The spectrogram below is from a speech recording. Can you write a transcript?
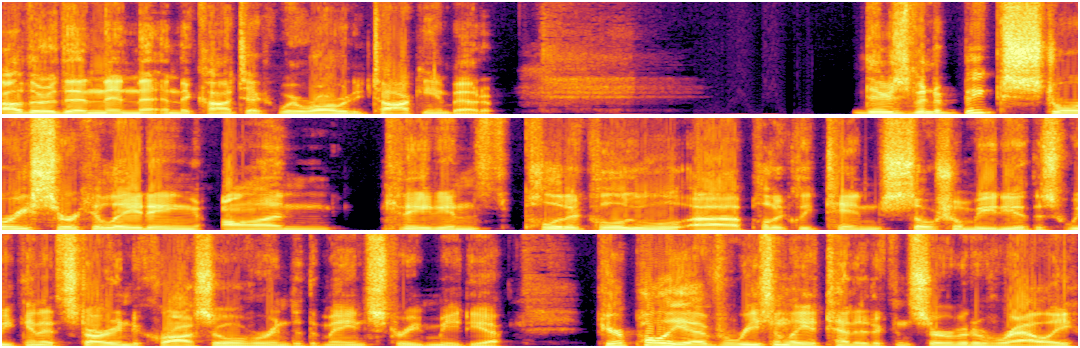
other than in the, in the context we were already talking about it, there's been a big story circulating on Canadians' political, uh, politically tinged social media this week, and it's starting to cross over into the mainstream media. Pierre Poilievre recently attended a conservative rally,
